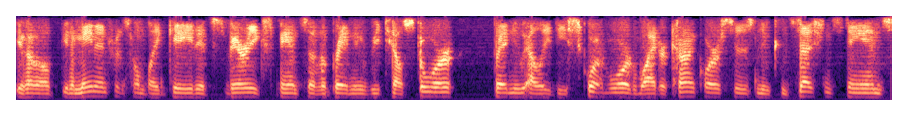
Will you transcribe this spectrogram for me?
you have a you know main entrance home plate gate. It's very expansive, a brand new retail store, brand new LED scoreboard, wider concourses, new concession stands,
